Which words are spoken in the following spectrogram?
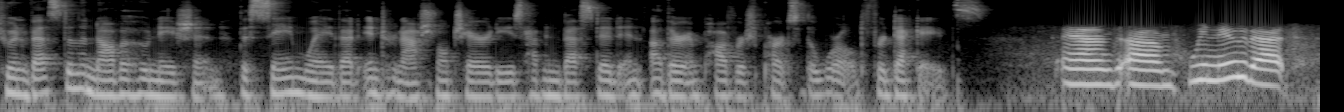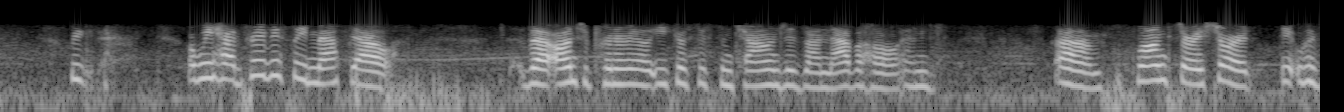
to invest in the Navajo Nation the same way that international charities have invested in other impoverished parts of the world for decades. And um, we knew that we, or we had previously mapped out the entrepreneurial ecosystem challenges on Navajo. And um, long story short, it was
